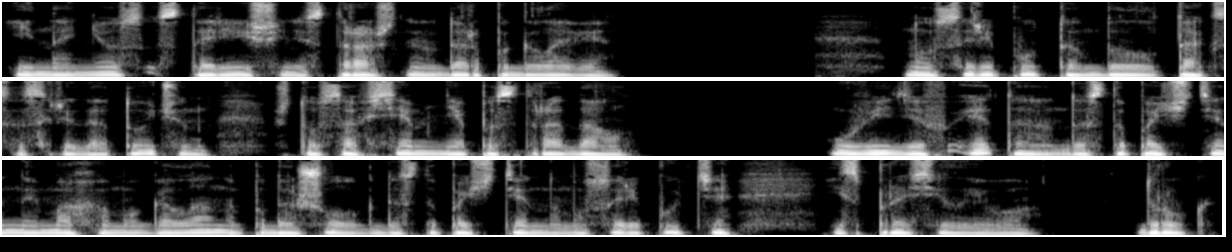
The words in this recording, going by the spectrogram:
и нанес старейшине страшный удар по голове но Сарипутта был так сосредоточен, что совсем не пострадал. Увидев это, достопочтенный Махамагалана подошел к достопочтенному Сарипутте и спросил его: "Друг,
